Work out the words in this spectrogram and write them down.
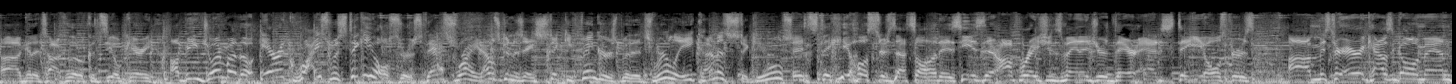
Uh, going to talk a little concealed carry. Uh, being joined by, though, Eric Rice with Sticky Holsters. That's right. I was going to say sticky fingers, but it's really kind of sticky holsters. It's Sticky Holsters. That's all it is. He is their operations manager there at Sticky Holsters. Uh, Mr. Eric, how's it going, man?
